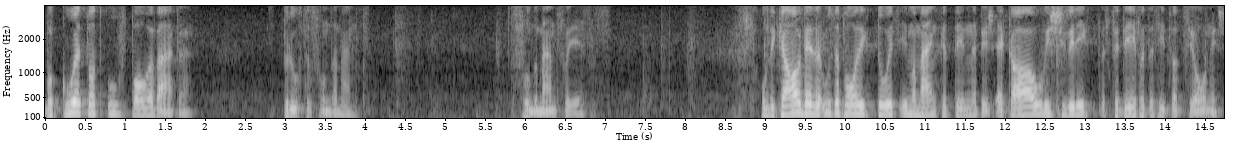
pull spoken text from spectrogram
die gut aufbauen werden, braucht das Fundament. Das Fundament von Jesus. Und egal, welche Herausforderung du jetzt im Moment drin bist, egal wie schwierig für dich die Situation ist,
